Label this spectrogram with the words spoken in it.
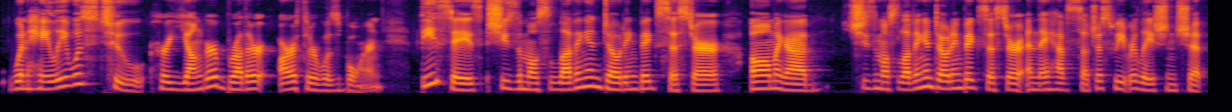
When Haley was two, her younger brother Arthur was born. These days, she's the most loving and doting big sister. Oh my God. She's the most loving and doting big sister, and they have such a sweet relationship.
